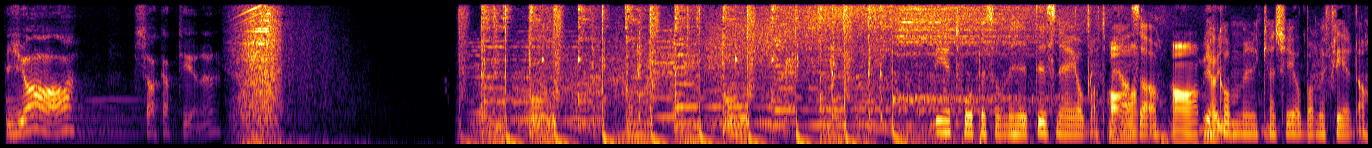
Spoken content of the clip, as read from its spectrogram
Ja, sa kaptenen. Det är två personer hittills ni har jobbat med Ja, alltså. ja, vi vi har- kommer kanske jobba med fler då.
